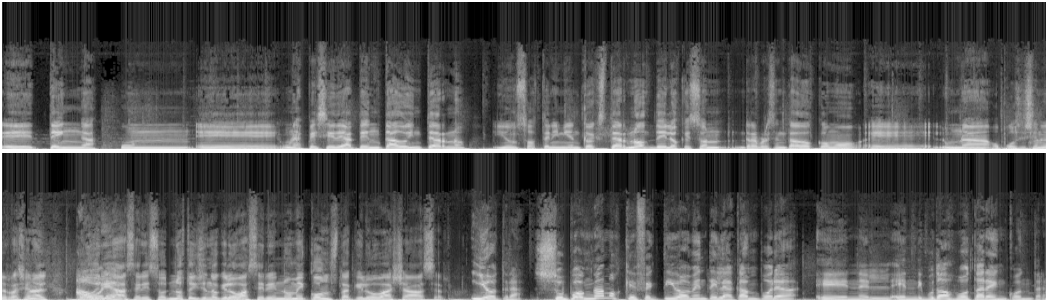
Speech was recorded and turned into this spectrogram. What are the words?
eh, tenga un, eh, una especie de atentado interno y un sostenimiento externo de los que son representados como eh, una oposición irracional. Podría Ahora- hacer eso. No estoy diciendo que lo va a hacer, eh, no me consta que lo vaya a hacer. Y otra, supongamos que efectivamente la cámpora en, el, en diputados votara en contra.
